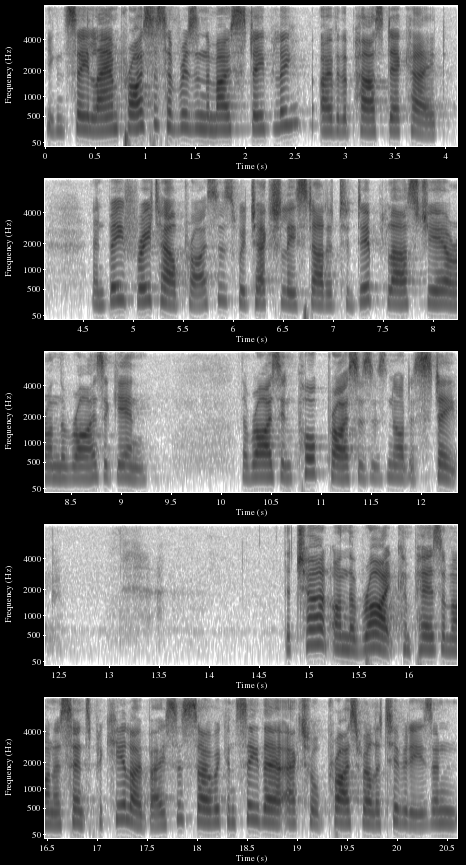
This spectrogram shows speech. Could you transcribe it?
You can see lamb prices have risen the most steeply over the past decade, and beef retail prices, which actually started to dip last year, are on the rise again. The rise in pork prices is not as steep. The chart on the right compares them on a cents per kilo basis, so we can see their actual price relativities and,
